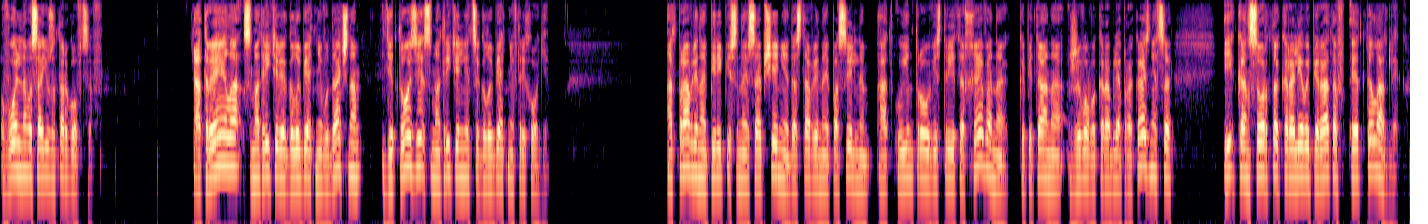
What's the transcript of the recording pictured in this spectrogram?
Вольного союза торговцев. От Рейла, смотрителя голубятни в Удачном, Детози, смотрительницы голубятни в Трихоге. Отправлено переписанное сообщение, доставленное посыльным от Уинтроу-Вистрита Хевена, капитана живого корабля-проказница и консорта королевы пиратов Этты Ладлек.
